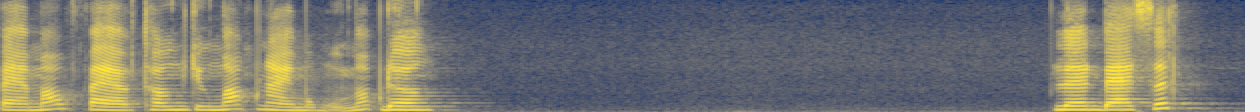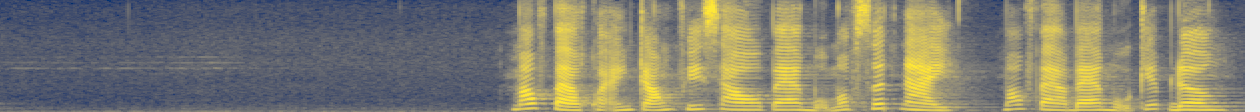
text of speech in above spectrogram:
và móc vào thân chân móc này một mũi móc đơn. Lên 3 xích. Móc vào khoảng trống phía sau ba mũi móc xích này, móc vào ba mũi kép đơn.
